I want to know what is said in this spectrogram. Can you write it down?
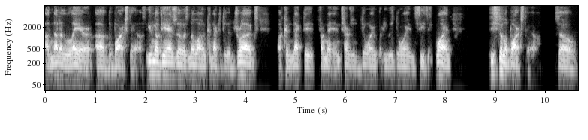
another layer of the Barksdales. Even though D'Angelo is no longer connected to the drugs, are connected from the, in terms of doing what he was doing in season one, he's still a Barksdale. So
